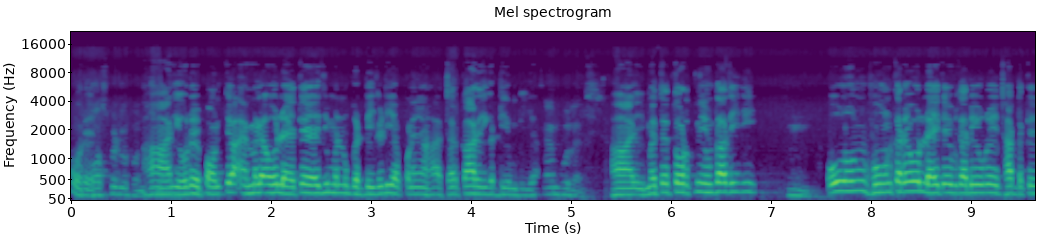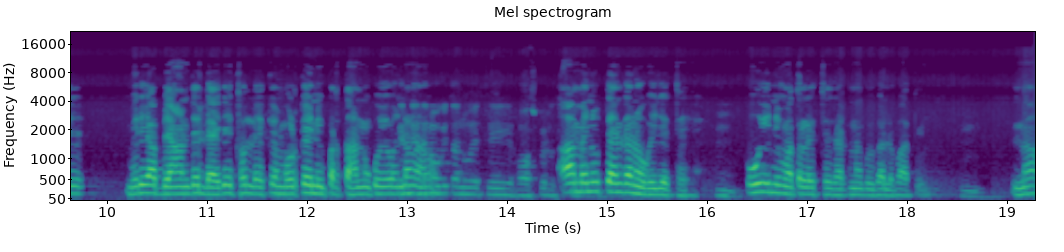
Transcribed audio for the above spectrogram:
ਉਰੇ। ਹਸਪੀਟਲ ਪਹੁੰਚੇ ਹਾਂ? ਜੀ ਉਰੇ ਪਹੁੰਚਿਆ। ਐਮਐਲਏ ਉਹ ਲੈ ਕੇ ਆਏ ਜੀ ਮੈਨੂੰ ਗੱਡੀ ਜਿਹੜੀ ਆਪਣੇ ਆਹ ਸਰਕਾਰੀ ਗੱਡੀ ਹੁੰਦੀ ਆ। ਐਂਬੂਲੈਂਸ ਹਾਂ ਜੀ ਮੈਂ ਤੇ ਤੁਰਤ ਨਹੀਂ ਹੁੰਦਾ ਸੀ ਜੀ। ਹੂੰ। ਉਹ ਉਹਨੂੰ ਫੋਨ ਕਰੇ ਉਹ ਲੈ ਕੇ ਵਿਚਾਰੇ ਉਰੇ ਛੱਡ ਕੇ ਮੇਰੇ ਆ ਬਿਆਨ ਤੇ ਲੈ ਕੇ ਇੱਥੋਂ ਲੈ ਕੇ ਮੁੜ ਕੇ ਨਹੀਂ ਪਰ ਤੁਹਾਨੂੰ ਕੋਈ ਉਹਨਾਂ ਦਿਨ ਹੋ ਨਾਲ ਗਏ ਤੁਹਾਨੂੰ ਇੱਥੇ ਹਸਪੀਟਲ ਆ ਮੈਨੂੰ ਤਿੰਨ ਦਿਨ ਹੋ ਗਏ ਜੀ ਇੱਥੇ। ਕੋਈ ਨਹੀਂ ਮਤਲਬ ਇੱਥੇ ਸਾਡੇ ਨਾਲ ਕੋਈ ਗੱਲਬਾਤ ਹੋਈ ਨਾ।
